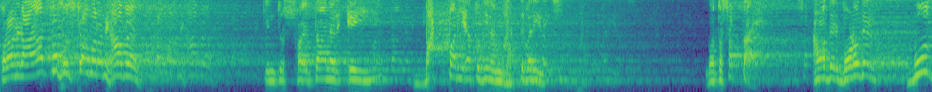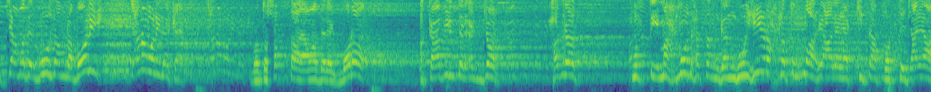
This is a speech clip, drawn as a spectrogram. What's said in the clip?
কোরআনের আয়াত মুখস্থ আমার আমি হাফেজ। কিন্তু শয়তানের এই বাটপারি এতদিন আমি ধরতে পারি নাই। গত সপ্তাহে আমাদের বড়দের বুঝ যে আমাদের বুঝ আমরা বলি, কেন বলি দেখেন? গত সপ্তাহে আমাদের এক বড় আকাবিরদের একজন হজরত মুফতি মাহমুদ হাসান গঙ্গুহি রহমতুল্লাহ আলের এক কিতাব পড়তে যায়া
